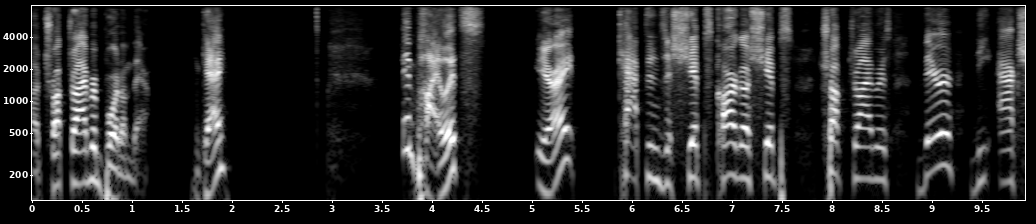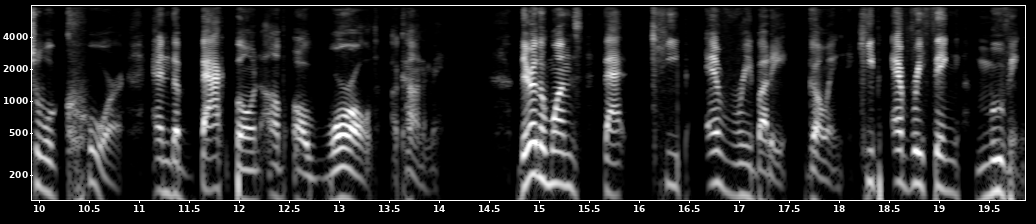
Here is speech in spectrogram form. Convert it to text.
a truck driver brought them there. Okay and pilots, all right? Captains of ships, cargo ships, truck drivers, they're the actual core and the backbone of a world economy. They're the ones that keep everybody going, keep everything moving,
